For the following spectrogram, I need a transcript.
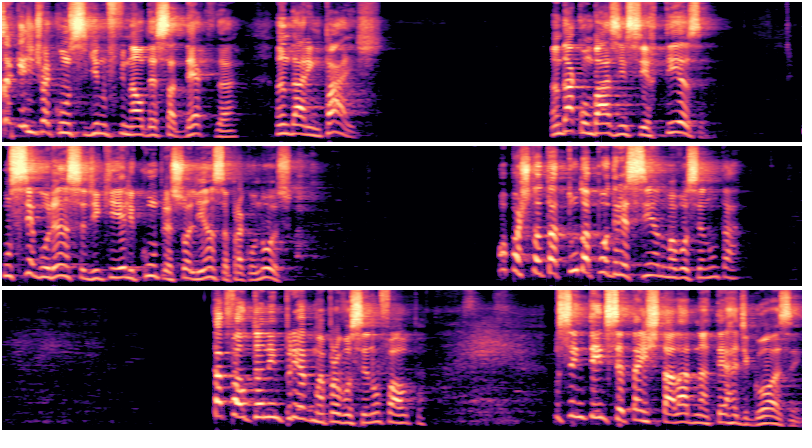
Será que a gente vai conseguir no final dessa década andar em paz? Andar com base em certeza? Com segurança de que Ele cumpre a sua aliança para conosco? O pastor está tudo apodrecendo, mas você não está. Está faltando emprego, mas para você não falta. Você entende que você está instalado na terra de Gozen?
